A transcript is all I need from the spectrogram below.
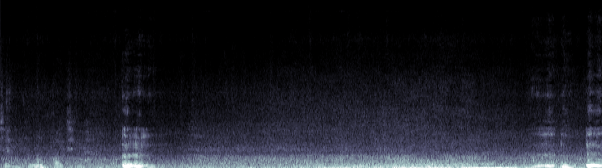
Você não pode chegar.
